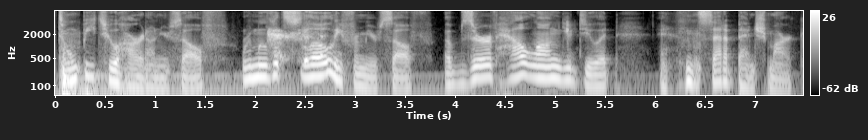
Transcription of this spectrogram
Don't be too hard on yourself. Remove it slowly from yourself. Observe how long you do it and set a benchmark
